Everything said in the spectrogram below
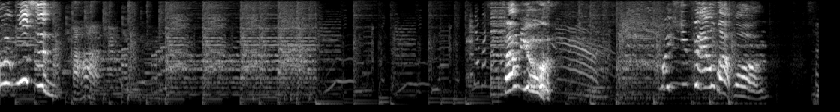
No, it wasn't. Haha. Found you. Why did you fail that one? I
